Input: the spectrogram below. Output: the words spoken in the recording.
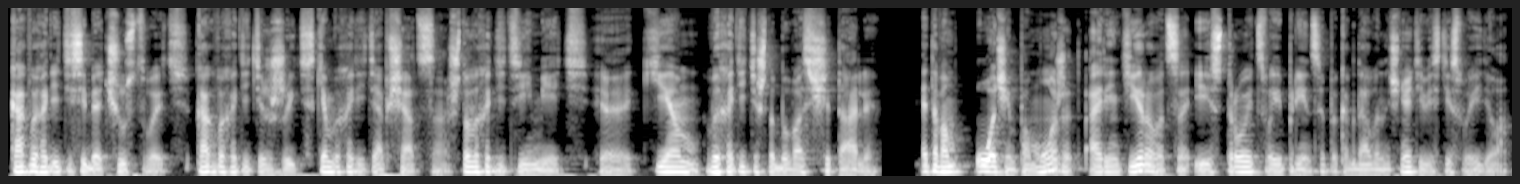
как вы хотите себя чувствовать, как вы хотите жить, с кем вы хотите общаться, что вы хотите иметь, э, кем вы хотите, чтобы вас считали. Это вам очень поможет ориентироваться и строить свои принципы, когда вы начнете вести свои дела.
